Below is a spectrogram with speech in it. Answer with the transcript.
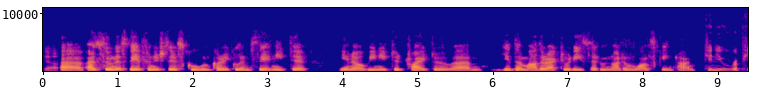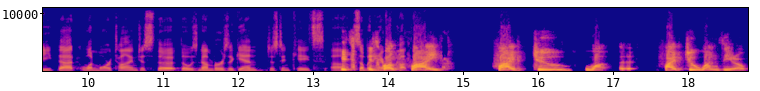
Yeah. uh, as soon as they finish their school curriculums, they need to, you know, we need to try to um, give them other activities that will not involve screen time. Can you repeat that one more time? Just the those numbers again, just in case uh, it's somebody it's called that. five, five two one, uh, five two one zero.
